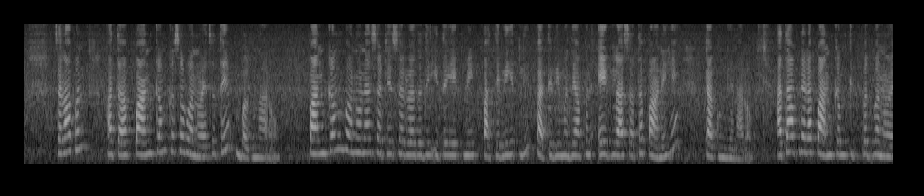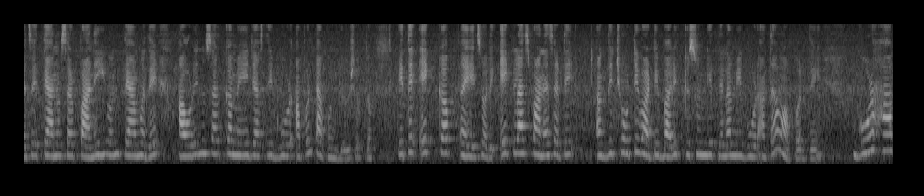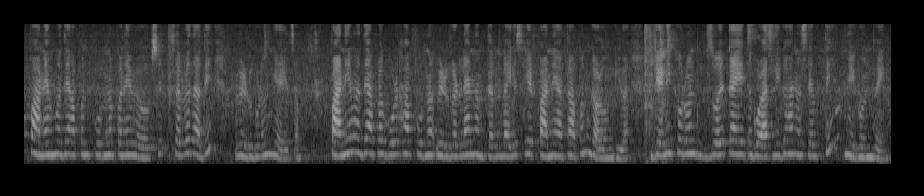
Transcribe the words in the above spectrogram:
चला आपण आता पानकम कसं बनवायचं ते बघणार आहोत. पानकम बनवण्यासाठी सर्वात आधी इथे एक मी पातेली घेतली. पातेलीमध्ये आपण एक ग्लास आता पाणी हे टाकून घेणार आहोत. आता आपल्याला पानकम कितपत बनवायचं आहे त्यानुसार पाणी घेऊन त्यामध्ये आवडीनुसार कमी जास्ती गूळ आपण टाकून घेऊ शकतो. इथे एक कप सॉरी एक ग्लास पाण्यासाठी अगदी छोटी वाटी बारीक किसून घेतलेला मी गूळ आता वापरते. गूळ हा पाण्यामध्ये आपण पूर्णपणे व्यवस्थित सर्वात आधी विरघळून घ्यायचा. पाण्यामध्ये आपला गूळ हा पूर्ण विरघळल्यानंतर लगेच हे पाणी आता आपण गाळून घेऊया. जेणेकरून जो काही गुळातली घाण असेल ती निघून जाईल.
